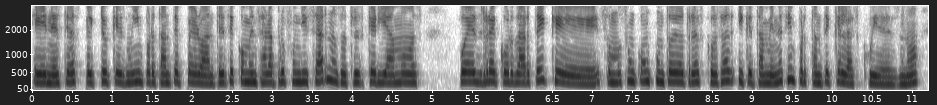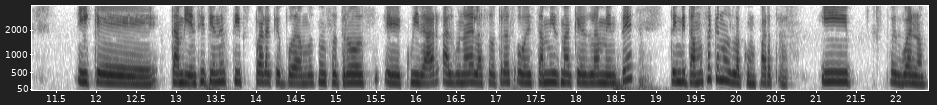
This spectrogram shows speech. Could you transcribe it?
en este aspecto que es muy importante, pero antes de comenzar a profundizar, nosotros queríamos pues recordarte que somos un conjunto de otras cosas y que también es importante que las cuides, ¿no? Y que también si tienes tips para que podamos nosotros eh, cuidar alguna de las otras o esta misma que es la mente, te invitamos a que nos la compartas. Y pues bueno,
